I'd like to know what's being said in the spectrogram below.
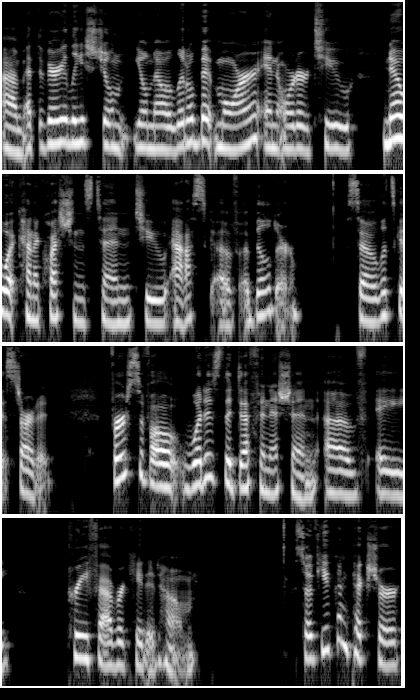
Um, at the very least you'll you'll know a little bit more in order to know what kind of questions tend to ask of a builder. So let's get started. First of all what is the definition of a prefabricated home? So if you can picture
